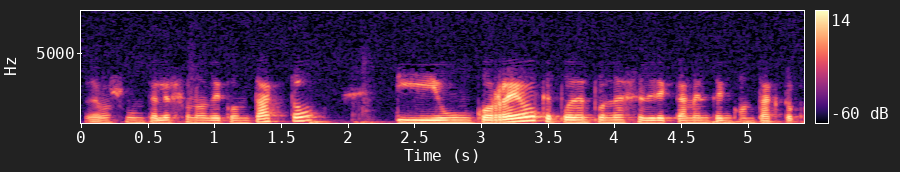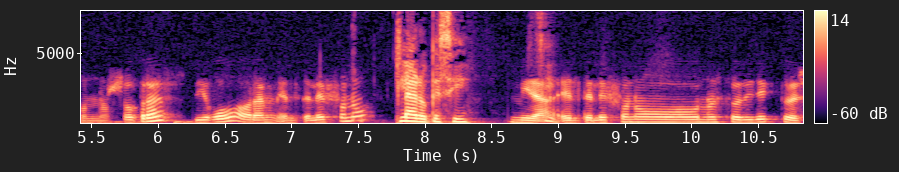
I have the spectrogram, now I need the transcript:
tenemos un teléfono de contacto y un correo que pueden ponerse directamente en contacto con nosotras. Digo, ahora el teléfono. Claro que sí. Mira, el teléfono nuestro directo es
